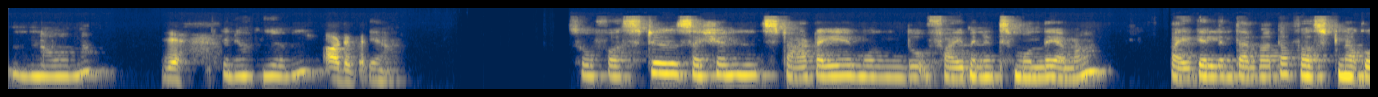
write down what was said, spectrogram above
Norma? Yes. Can you hear me? Audible. Yeah. So first session start అయ్యే ముందు ఫైవ్ మినిట్స్ ముందే అమ్మా. పైకి వెళ్ళిన తర్వాత ఫస్ట్ నాకు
